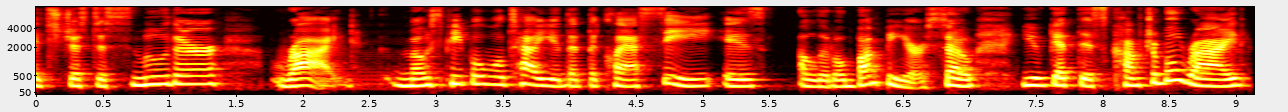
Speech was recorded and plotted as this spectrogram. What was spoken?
it's just a smoother ride. Most people will tell you that the Class C is a little bumpier. So you get this comfortable ride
